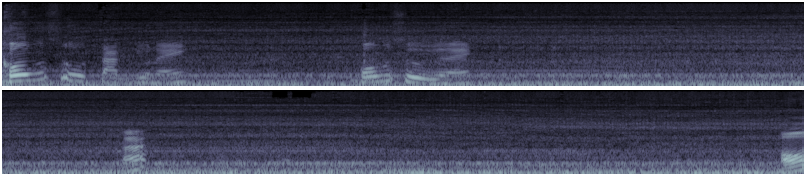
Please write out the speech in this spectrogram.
โคมสุตักอยู่ไหน โคมสุอยู่ไหนฮะอ๋อ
